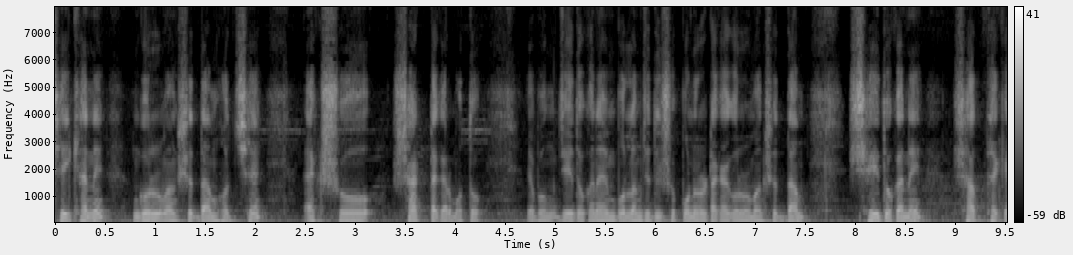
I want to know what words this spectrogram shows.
সেইখানে গরুর মাংসের দাম হচ্ছে একশো ষাট টাকার মতো। এবং যে দোকানে আমি বললাম যে দুইশো পনেরো টাকা গরুর মাংসের দাম, সেই দোকানে সাত থেকে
